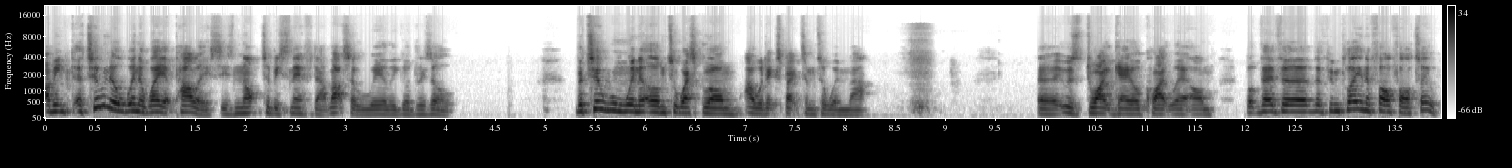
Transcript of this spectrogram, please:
I mean, a two 0 win away at Palace is not to be sniffed at. That's a really good result. The two one win at home to West Brom, I would expect them to win that. Uh, it was Dwight Gayle quite late on, but they've uh, they've been playing a 4-4-2,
